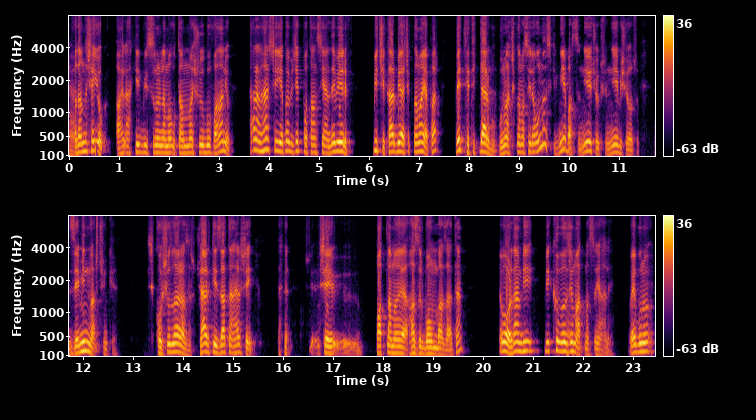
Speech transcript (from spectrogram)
Evet. Adamda şey yok. Ahlaki bir sınırlama, utanma, şu bu falan yok. Her an her şeyi yapabilecek potansiyelde bir herif. Bir çıkar, bir açıklama yapar ve tetikler bu. Bunun açıklamasıyla olmaz ki. Niye bassın, niye çöksün, niye bir şey olsun? Zemin var çünkü. Koşullar hazır. Herkes zaten her şey şey e, patlamaya hazır bomba zaten. Ve oradan bir bir kıvılcım atması yani. Ve bunu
